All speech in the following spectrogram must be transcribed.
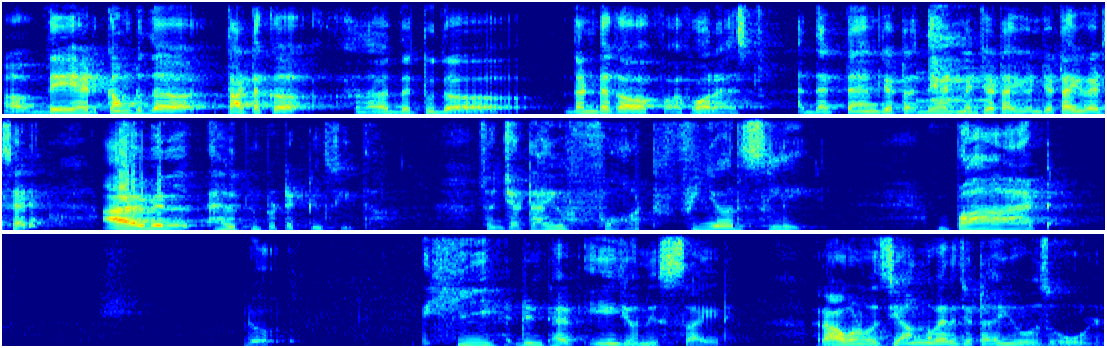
uh, they had come to the Tataka, uh, the, to the Dandaka forest, at that time Jata, they had met Jatayu and Jatayu had said, I will help in protecting Sita. So Jatayu fought fiercely, but he didn't have age on his side. Ravan was young, whereas Jatayu was old,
